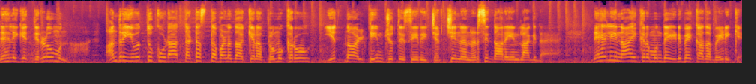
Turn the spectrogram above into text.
ದೆಹಲಿಗೆ ತೆರಳೋ ಮುನ್ನ ಅಂದ್ರೆ ಇವತ್ತು ಕೂಡ ತಟಸ್ಥ ಬಣದ ಕೆಲ ಪ್ರಮುಖರು ಯತ್ನಾಳ್ ಟೀಮ್ ಜೊತೆ ಸೇರಿ ಚರ್ಚೆಯನ್ನ ನಡೆಸಿದ್ದಾರೆ ಎನ್ನಲಾಗಿದೆ. ದೆಹಲಿ ನಾಯಕರ ಮುಂದೆ ಇಡಬೇಕಾದ ಬೇಡಿಕೆ,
